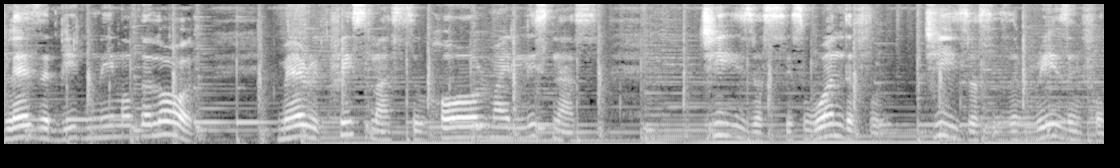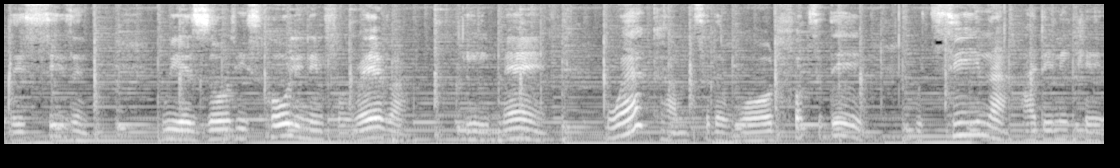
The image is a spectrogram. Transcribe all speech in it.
Blessed be the name of the Lord. Merry Christmas to all my listeners. Jesus is wonderful. Jesus is the reason for this season. We exalt his holy name forever. Amen. Welcome to the word for today with Tina Adenike.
